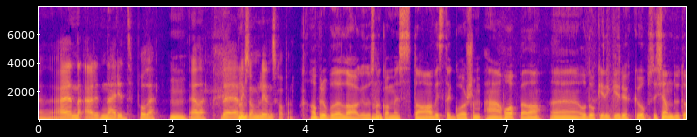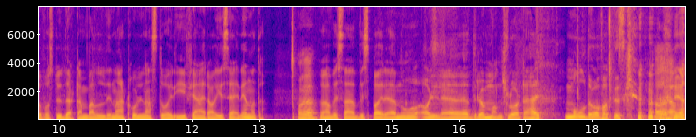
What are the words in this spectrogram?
jeg er jeg litt nerd på det. Mm. Jeg er det. det er liksom lidenskapen. Apropos det laget du snakka om i stad. Hvis det går som jeg håper, da, eh, og dere ikke rykker opp, så kommer du til å få studert dem veldig nært hold neste år i fjerde i serien. vet du Å ja. ja, hvis, jeg, hvis bare nå alle drømmene slår til her. Molde òg, faktisk. Ja, ja.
